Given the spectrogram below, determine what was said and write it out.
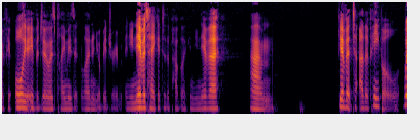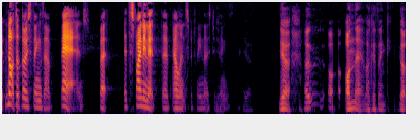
if you, all you ever do is play music alone in your bedroom, and you never take it to the public, and you never um, give it to other people, not that those things are bad, but it's finding that the balance between those two things. Yeah. Uh, on that, like I think the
